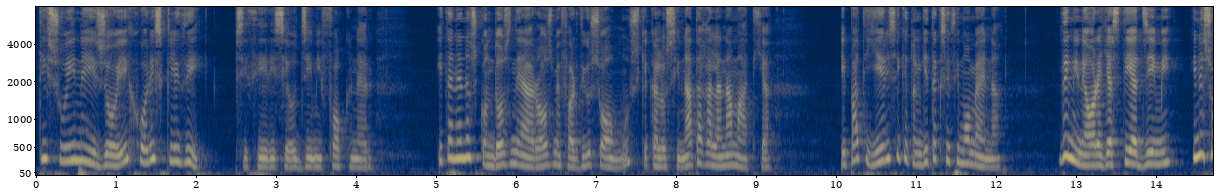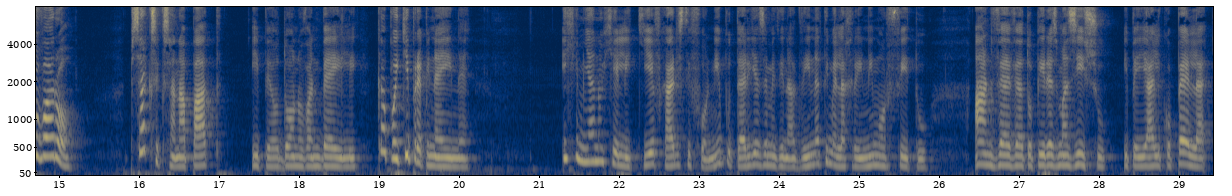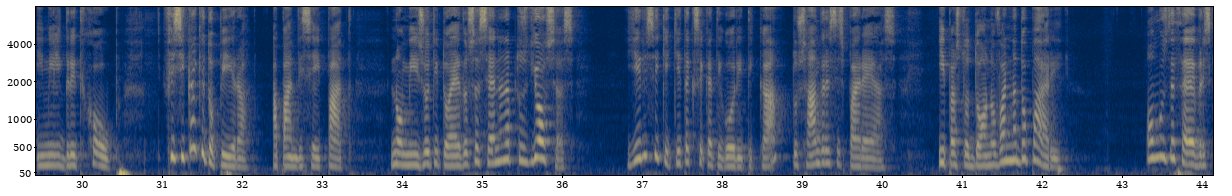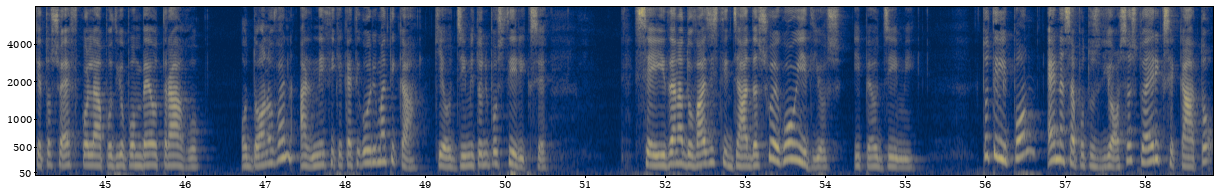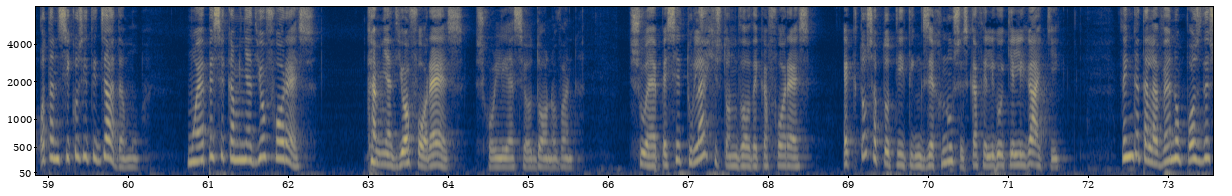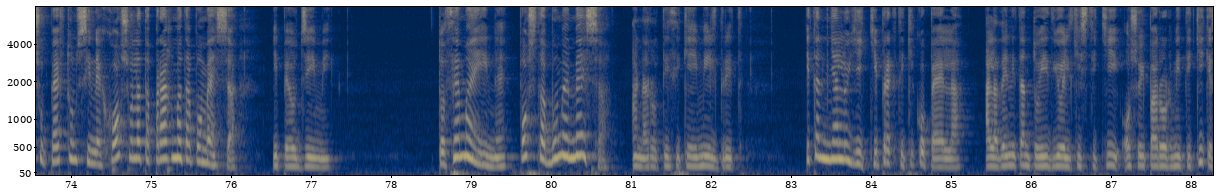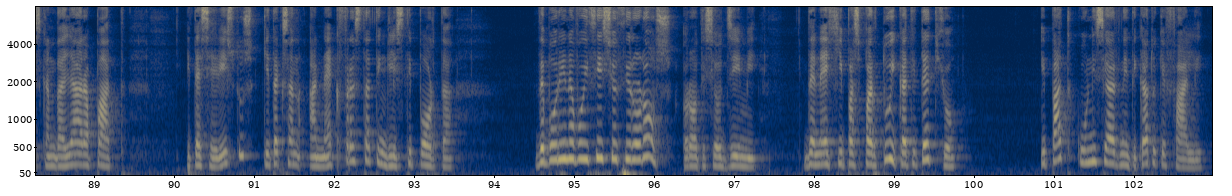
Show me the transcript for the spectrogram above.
«Τι σου είναι η ζωή χωρίς κλειδί», ψιθύρισε ο Τζίμι Φόκνερ. Ήταν ένας κοντός νεαρός με φαρδιούς ώμους και καλοσυνά τα γαλανά μάτια. Η Πατ γύρισε και τον κοίταξε θυμωμένα. «Δεν είναι ώρα για αστεία, Τζίμι. Είναι σοβαρό». «Ψάξε ξανά, Πατ», είπε ο Ντόνοβαν Μπέιλι Κάπου εκεί πρέπει να είναι. Είχε μια νοχελική ευχάριστη φωνή που τέριαζε με την αδύνατη μελαχρινή μορφή του. «Αν βέβαια το πήρες μαζί σου», είπε η άλλη κοπέλα, η Mildred Hope. «Φυσικά και το πήρα», απάντησε η Πατ. «Νομίζω ότι το έδωσα σε έναν από τους δυο σας». Γύρισε και κοίταξε κατηγορητικά τους άνδρες της παρέας. Είπα στον Τόνοβαν να το πάρει. Όμως δεν θα έβρισκε τόσο εύκολα από πομπέο τράγο. Ο Ντόνοβαν αρνήθηκε κατηγορηματικά και ο Τζίμι τον υποστήριξε. «Σε είδα να το βάζεις στην τσάντα σου εγώ ο ίδιος», είπε ο Τζίμι. «Τότε λοιπόν ένας από τους δυο σας το έριξε κάτω όταν σήκωσε την τσάντα μου. Μου έπεσε καμιά δυο φορές». «Καμιά δυο φορές», σχολίασε ο Ντόνοβαν. «Σου έπεσε τουλάχιστον δώδεκα φορές, εκτός από το ότι την ξεχνούσες κάθε λίγο και λιγάκι». «Δεν καταλαβαίνω πώς δεν σου πέφτουν συνεχώς όλα τα πράγματα από μέσα», είπε ο Τζίμι. «Το θέμα είναι πώς θα μπούμε μέσα», αναρωτήθηκε η Μίλτριτ. Ήταν μια λογική πρακτική κοπέλα, αλλά δεν ήταν το ίδιο ελκυστική όσο η παρορμητική και σκανδαλιάρα Πατ. Οι τέσσερις τους κοίταξαν ανέκφραστα την κλειστή πόρτα. «Δεν μπορεί να βοηθήσει ο θυρωρός», ρώτησε ο Τζίμι. «Δεν έχει πασπαρτού ή κάτι τέτοιο». Η Πατ κούνησε αρνητικά το κεφάλι.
